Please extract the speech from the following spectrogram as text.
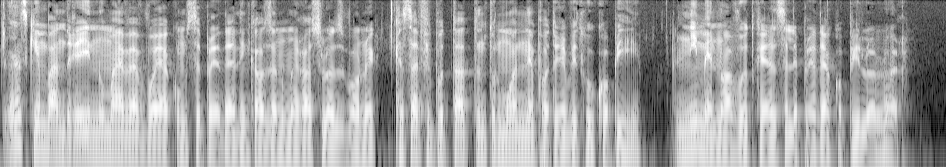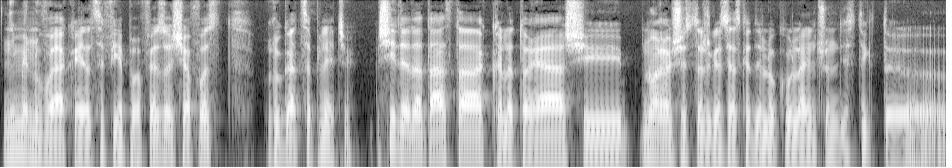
În schimb, Andrei nu mai avea voie acum să predea din cauza numeroaselor zvonuri că s-a fi putat într-un mod nepotrivit cu copiii. Nimeni nu a vrut ca el să le predea copiilor lor. Nimeni nu voia ca el să fie profesor și a fost rugat să plece. Și de data asta călătorea și nu a reușit să-și găsească de lucru la niciun district uh,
